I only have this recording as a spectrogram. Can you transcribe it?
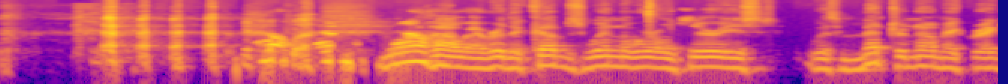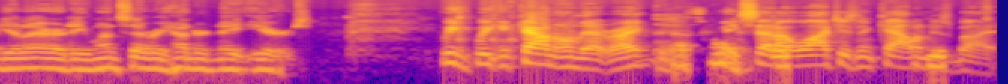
now, now, however, the Cubs win the World Series with metronomic regularity once every 108 years. We, we can count on that, right? That's right. We set our watches and calendars by it.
